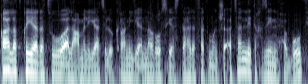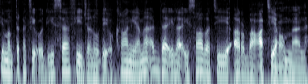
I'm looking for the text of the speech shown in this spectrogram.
قالت قيادة العمليات الأوكرانية أن روسيا استهدفت منشأة لتخزين الحبوب في منطقة أوديسا في جنوب أوكرانيا ما أدى إلى إصابة أربعة عمال.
